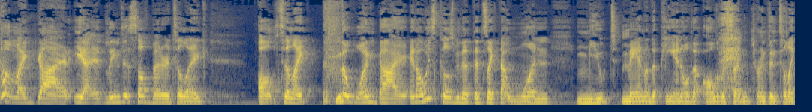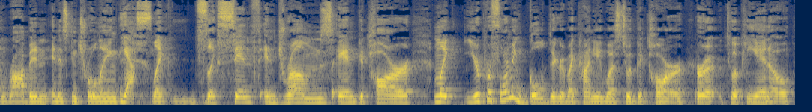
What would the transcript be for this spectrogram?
oh my god. Yeah, it leans itself better to like all to like the one guy. It always kills me that that's like that one mute man on the piano that all of a sudden turns into like Robin and is controlling Yes. like like synth and drums and guitar. I'm like, you're performing Gold Digger by Kanye West to a guitar or a, to a piano,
